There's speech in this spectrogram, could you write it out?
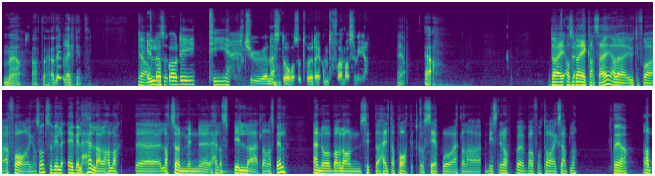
Med at Ja, det går helt fint. Ja, I løpet altså, av de 10-20 neste år så tror jeg det kommer til å forandre seg mye. Ja. det, jeg, altså, det jeg kan si, eller ut ifra erfaring og sånt, så vil jeg vil heller ha lagt, eh, latt sønnen min uh, heller spille et eller annet spill, enn å bare la han sitte helt apatisk og se på et eller annet Disney, da. Bare for å ta eksempler. ja. han,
